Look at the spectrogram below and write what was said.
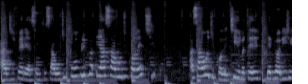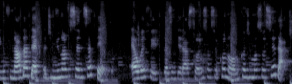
a diferença entre saúde pública e a saúde coletiva. A saúde coletiva teve, origem no final da década de 1970. É o efeito das interações socioeconômicas de uma sociedade.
